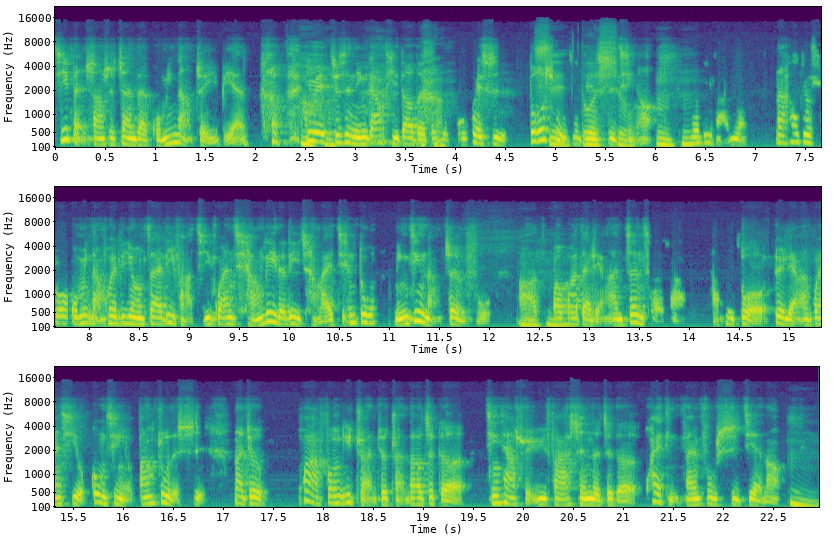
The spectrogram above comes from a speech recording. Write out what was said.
基本上是站在国民党这一边，因为就是您刚提到的这个不会是 多数这件事情啊。嗯，立法院，那他就说国民党会利用在立法机关强力的立场来监督民进党政府啊，包括在两岸政策上，他会做对两岸关系有贡献、有帮助的事。那就话锋一转，就转到这个金夏水域发生的这个快艇翻覆事件呢。嗯，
